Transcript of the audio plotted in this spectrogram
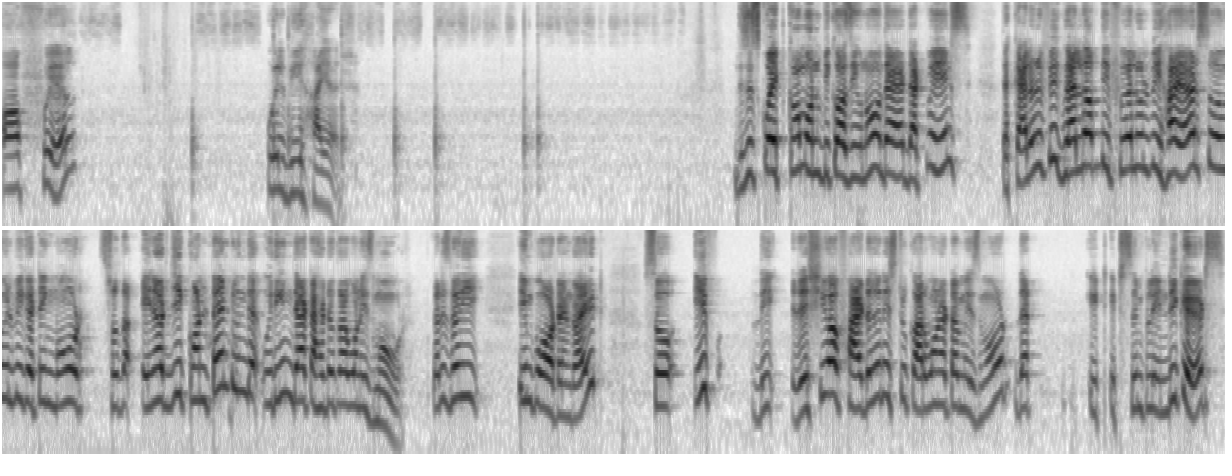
of fuel will be higher. This is quite common because you know that that means the calorific value of the fuel will be higher. So, we will be getting more. So, the energy content the within that hydrocarbon is more that is very important right. So, if the ratio of hydrogen is to carbon atom is more that it, it simply indicates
